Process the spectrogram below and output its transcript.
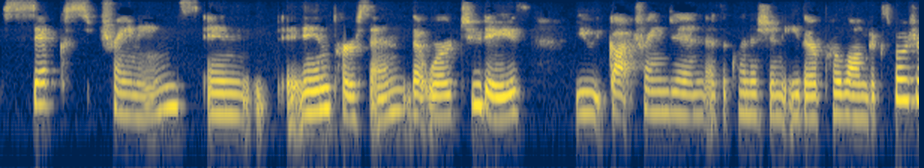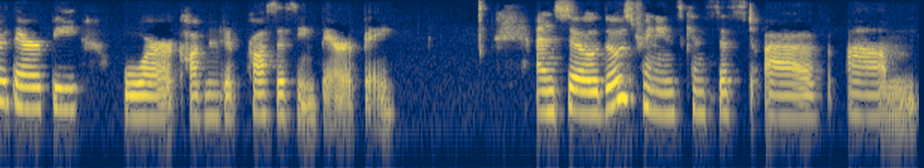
six trainings in in person that were two days. You got trained in as a clinician either prolonged exposure therapy or cognitive processing therapy. And so those trainings consist of um,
